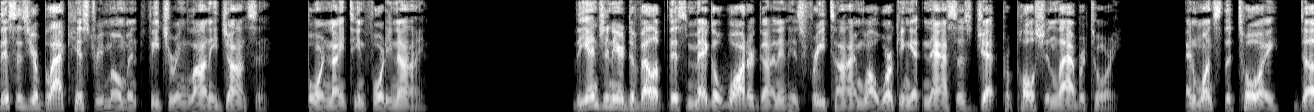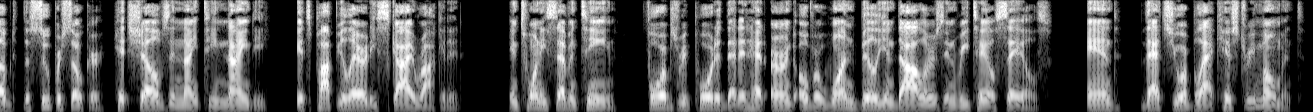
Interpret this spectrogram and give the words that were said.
This is your Black History Moment featuring Lonnie Johnson, born 1949. The engineer developed this mega water gun in his free time while working at NASA's Jet Propulsion Laboratory. And once the toy, dubbed the Super Soaker, hit shelves in 1990, its popularity skyrocketed. In 2017, Forbes reported that it had earned over $1 billion in retail sales. And that's your Black History Moment.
